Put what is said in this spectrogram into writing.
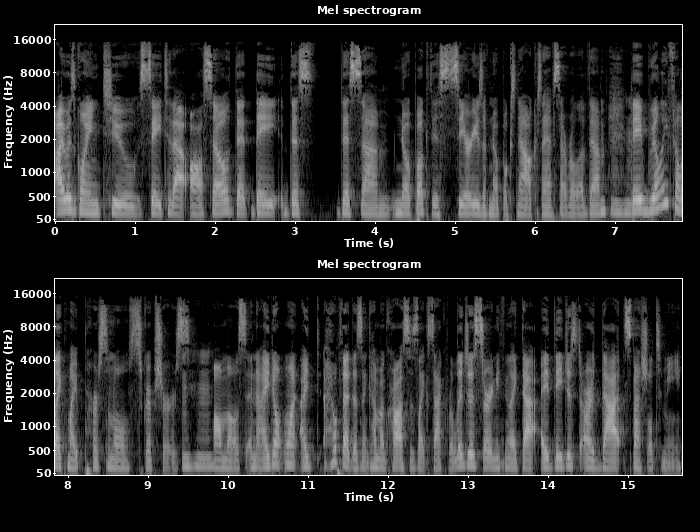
I was going to say to that also that they this this um, notebook, this series of notebooks now, because I have several of them, they really feel like my personal scriptures almost. And I don't want, I hope that doesn't come across as like sacrilegious or anything like that. I, they just are that special to me.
